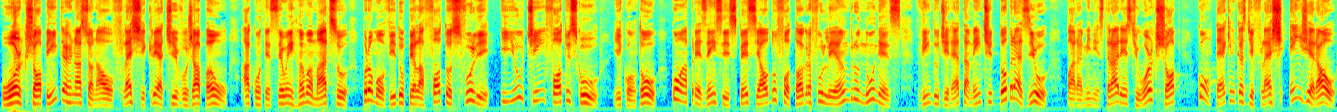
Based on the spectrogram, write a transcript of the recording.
O workshop internacional Flash Criativo Japão aconteceu em Hamamatsu, promovido pela Photosfully e U-Team Photo School, e contou com a presença especial do fotógrafo Leandro Nunes, vindo diretamente do Brasil, para ministrar este workshop com técnicas de flash em geral,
